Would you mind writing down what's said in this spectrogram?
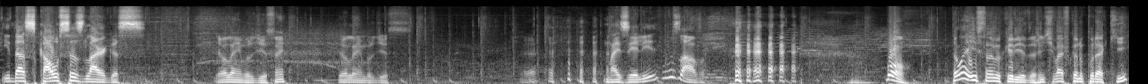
e das calças largas. Eu lembro disso, hein? Eu lembro disso. Mas ele usava. Bom, então é isso, né, meu querido? A gente vai ficando por aqui.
